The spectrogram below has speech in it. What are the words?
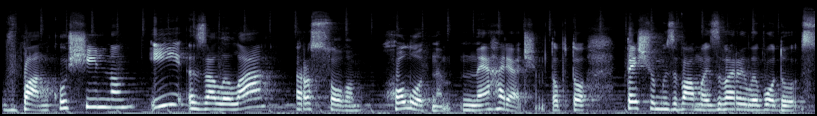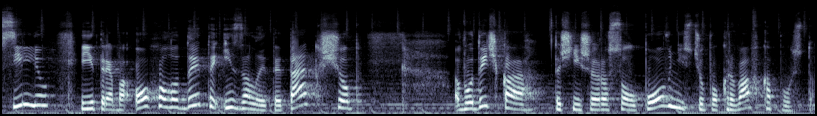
в банку щільно і залила розсолом холодним, не гарячим. Тобто те, що ми з вами зварили воду з сіллю, її треба охолодити і залити так, щоб водичка, точніше, розсол повністю покривав капусту.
